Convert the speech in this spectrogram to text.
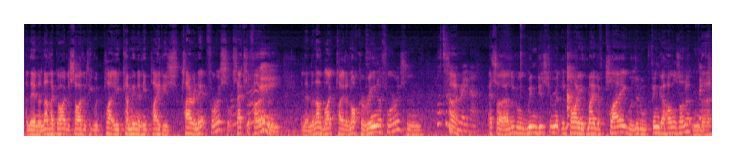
And then another guy decided he would play. He'd come in and he played his clarinet for us or saxophone, and, and then another bloke played an ocarina for us. And What's an So- ocarina? It's a little wind instrument, little tiny, made of clay with little finger holes on it, and uh,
